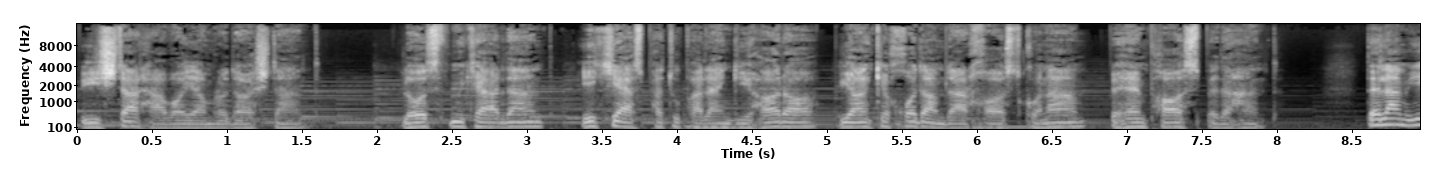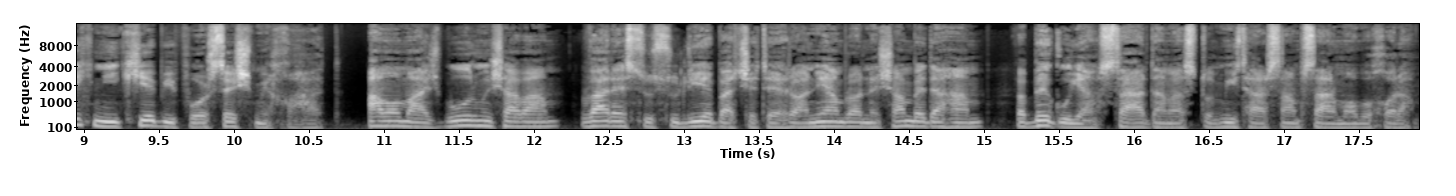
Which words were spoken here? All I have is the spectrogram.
بیشتر هوایم را داشتند. لطف می کردند یکی از پتو پلنگی ها را بیان که خودم درخواست کنم به هم پاس بدهند. دلم یک نیکی بیپرسش می خواهد اما مجبور می شوم ور سوسولی بچه تهرانیم را نشان بدهم و بگویم سردم است و می ترسم سرما بخورم.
